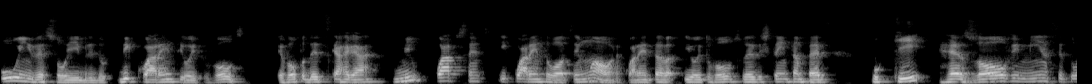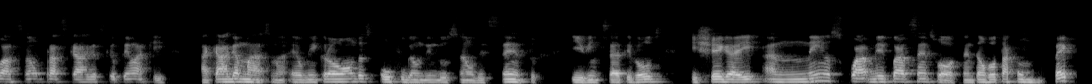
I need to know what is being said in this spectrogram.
o inversor híbrido de 48 volts, eu vou poder descarregar 1440 watts em uma hora. 48 volts vezes 30 amperes o que resolve minha situação para as cargas que eu tenho aqui. A carga máxima é o micro-ondas ou fogão de indução de 127 volts, que chega aí a nem os 1.400 watts. Então, vou estar com um pack,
